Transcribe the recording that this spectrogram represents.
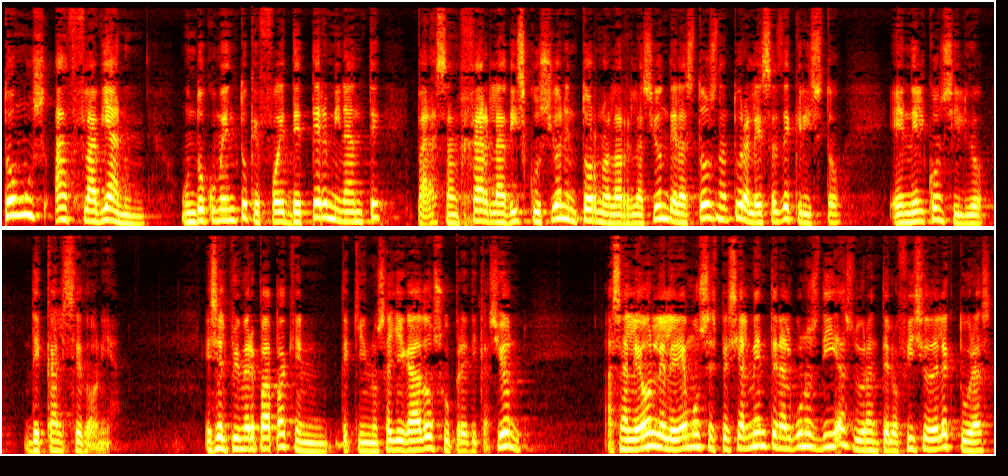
Tomus ad Flavianum, un documento que fue determinante para zanjar la discusión en torno a la relación de las dos naturalezas de Cristo en el concilio de Calcedonia. Es el primer papa de quien nos ha llegado su predicación. A San León le leemos especialmente en algunos días durante el oficio de lecturas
